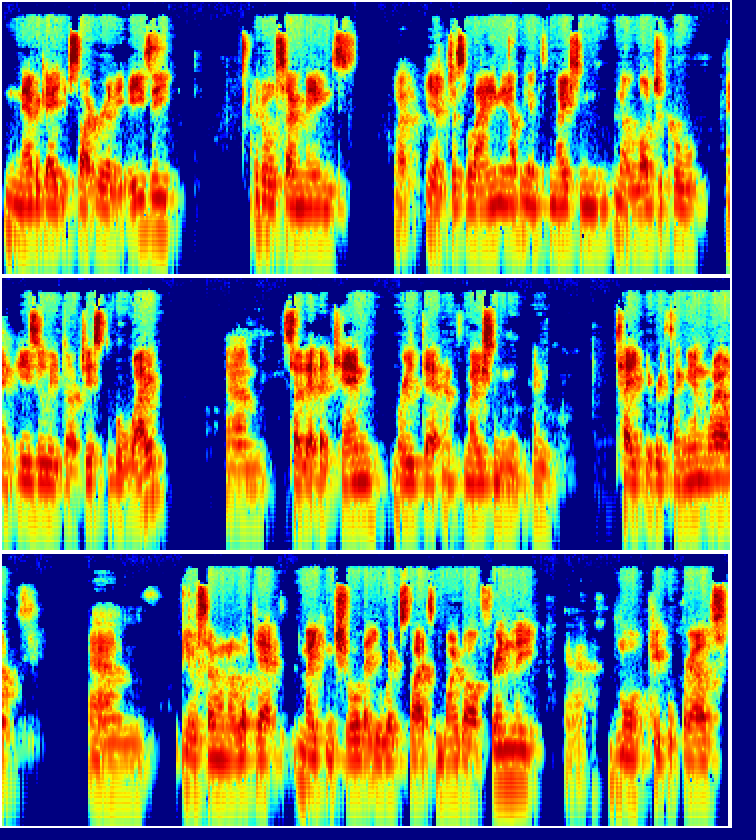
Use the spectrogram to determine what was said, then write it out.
navigate your site really easy. It also means like, yeah, just laying out the information in a logical and easily digestible way um, so that they can read that information and take everything in well. Um, you also want to look at making sure that your website's mobile friendly. Uh, more people browse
